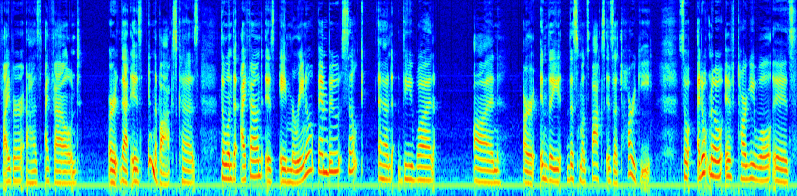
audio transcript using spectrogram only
fiber as I found, or that is in the box, because the one that I found is a merino bamboo silk, and the one on, or in the this month's box is a Targhee. So I don't know if Targhee wool is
